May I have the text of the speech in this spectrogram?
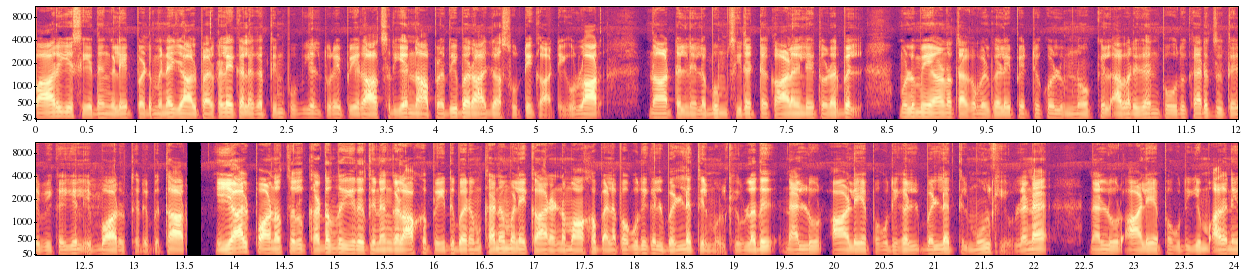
பாரிய சேதங்கள் ஏற்படும் என யாழ் பல்கலைக்கழகத்தின் புவியியல் துறை பேராசிரியர் நா. பிரதீபராஜா சுட்டிக்காட்டியுள்ளார். நாட்டில் நிலவும் சீரட்ட காலநிலை தொடர்பில் முழுமையான தகவல்களை பெற்றுக்கொள்ளும் நோக்கில் அவர் இதன்போது கருத்து தெரிவிக்கையில் இவ்வாறு தெரிவித்தார். யாழ்ப்பாணத்தில் கடந்த இரு தினங்களாக பெய்து வரும் கனமழை காரணமாக பல பகுதிகள் வெள்ளத்தில் மூழ்கியுள்ளது. நல்லூர் ஆலய பகுதிகள் வெள்ளத்தில் மூழ்கியுள்ளன. நல்லூர் ஆலய பகுதியும் அதனை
